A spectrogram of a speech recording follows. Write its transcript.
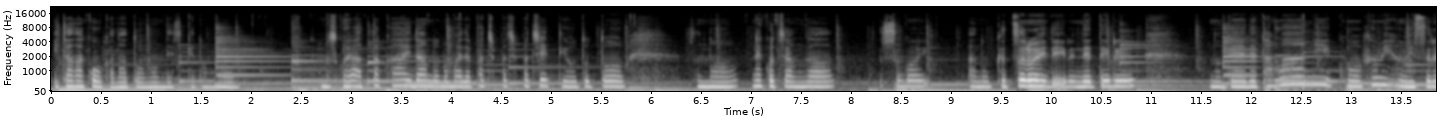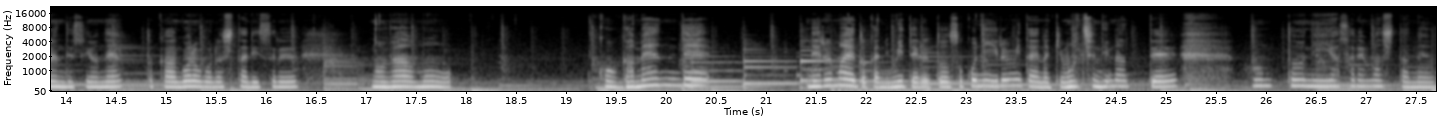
いただこうかなと思うんですけどもすごいあったかい暖炉の前でパチパチパチっていう音とその猫ちゃんがすごいあのくつろいでいる寝てるのででたまにこうふみふみするんですよね。とかゴロゴロしたりするのがもうこう画面で寝る前とかに見てるとそこにいるみたいな気持ちになって本当に癒されましたね。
